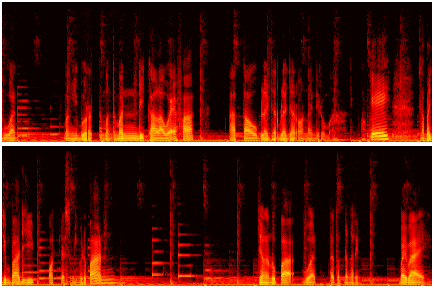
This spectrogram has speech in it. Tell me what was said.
buat menghibur teman-teman di kala WFH atau belajar-belajar online di rumah. Oke, sampai jumpa di podcast minggu depan. Jangan lupa buat tetap dengerin. Bye bye.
